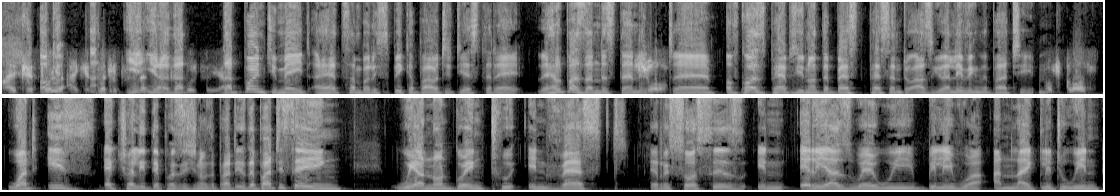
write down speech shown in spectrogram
My people, Okay. I cannot Uh, represent you, you know that people, so yeah. that point you made. I had somebody speak about it yesterday. Help us understand Sure. it. Uh, of course, perhaps you're not the best person to ask. You are leaving the party. of course. What is actually the position of the party? Is the party saying we are not going to invest resources in areas where we believe we are unlikely to win,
